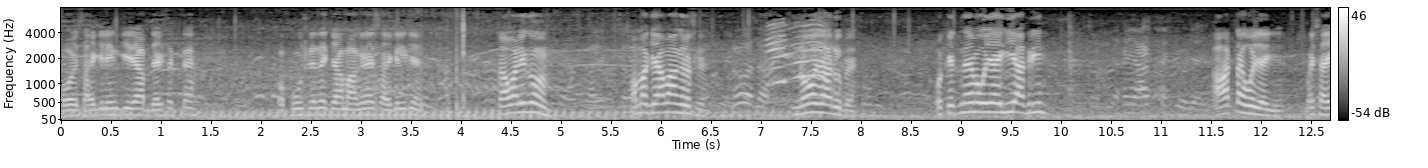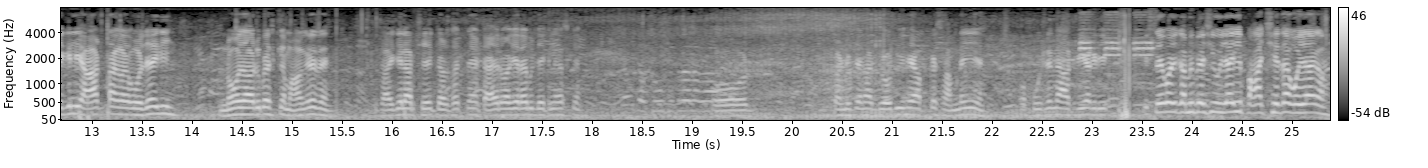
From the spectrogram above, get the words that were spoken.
और साइकिल इनकी आप देख सकते हैं। और पूछ लेते हैं क्या मांग रहे हैं साइकिल के। सलामकुम मामा क्या मांग रहे हो उसके? नौ हज़ार रुपये और कितने में हो जाएगी आखिरी? आठ तक हो जाएगी। आठ तक हो जाएगी भाई, साइकिल ये आठ तक हो जाएगी। नौ हज़ार रुपये इसके मांग रहे थे। साइकिल आप चेक कर सकते हैं। टायर वगैरह भी देख लें इसके। और कंडीशन आप जो भी है आपके सामने ही है। और पूछ लेना आखिरी आखिरी। इससे कोई कमी पेशी हो जाएगी? पाँच छः तक हो जाएगा?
